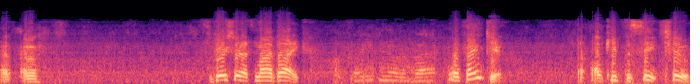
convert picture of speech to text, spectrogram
I, I don't. I'm pretty sure that's my bike. okay, you can have it back. Well, thank you. I- I'll keep the seat too.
